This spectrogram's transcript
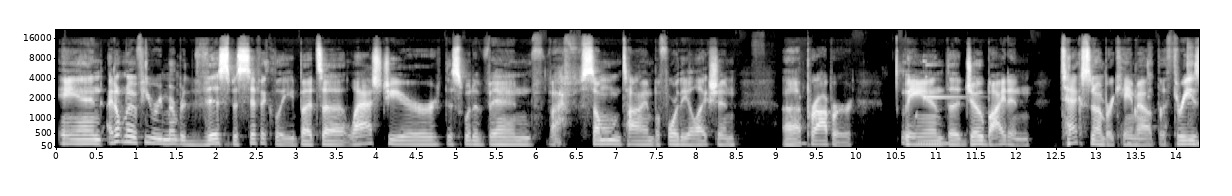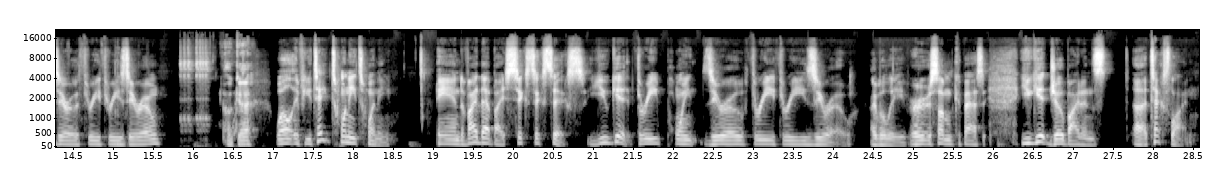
And I don't know if you remember this specifically, but uh, last year, this would have been sometime before the election uh, proper, and the Joe Biden text number came out, the 30330. Okay. Well, if you take 2020 and divide that by 666, you get 3.0330, I believe, or some capacity. You get Joe Biden's uh, text line.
